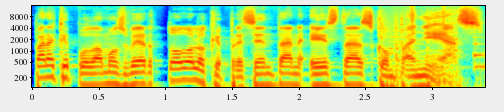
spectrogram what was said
para que podamos ver todo lo que presentan estas compañías.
